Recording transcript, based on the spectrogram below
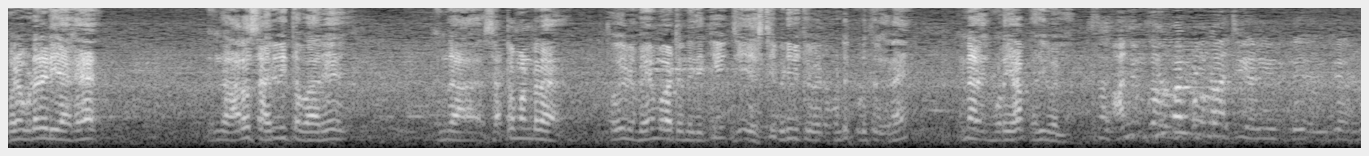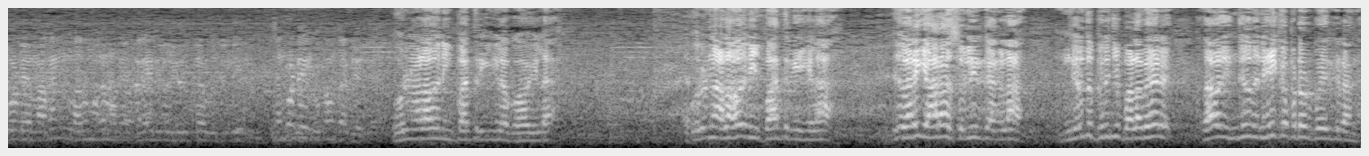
உடனே- உடனடியாக இந்த அரசு அறிவித்தவாறு இந்த சட்டமன்ற தொகுதி மேம்பாட்டு நிதிக்கு ஜிஎஸ்டி விடுவிக்க வேண்டும் என்று கொடுத்துருக்கிறேன். இன்னும் அதுக்கு முறையாக குற்றம் சாட்டியிருக்கு. ஒரு நாளாவது நீங்க பாத்திருக்கீங்களா கோவில ஒரு நாளாவது நீங்க பாத்திருக்கீங்களா இது வரைக்கும் யாராவது சொல்லியிருக்காங்களா? இங்கிருந்து பிரிஞ்சு பல பேர் அதாவது இங்கிருந்து நீக்கப்பட்டவர் போயிருக்காங்க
